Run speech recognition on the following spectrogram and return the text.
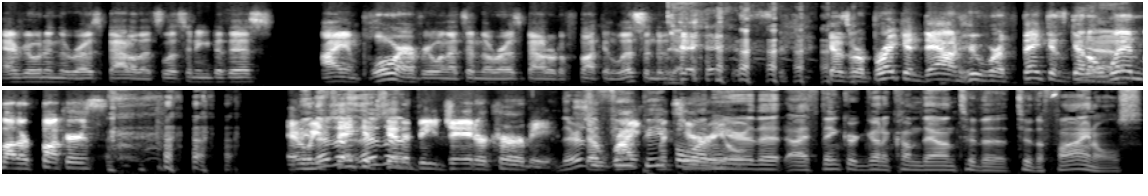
everyone in the roast battle that's listening to this. I implore everyone that's in the roast battle to fucking listen to this Yeah. because we're breaking down who we think is gonna Yeah. win, motherfuckers, and mean, we there's a- think it's gonna be Jade or Kirby. There's so a few people material. on here that I think are going to come down to the to the finals,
